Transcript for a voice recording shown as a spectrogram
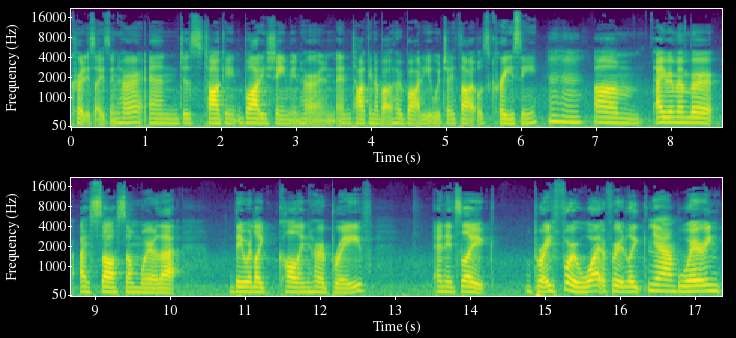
criticizing her and just talking body shaming her and, and talking about her body which i thought was crazy Mm-hmm. um i remember i saw somewhere that they were like calling her brave and it's like brave for what for like Yeah. wearing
